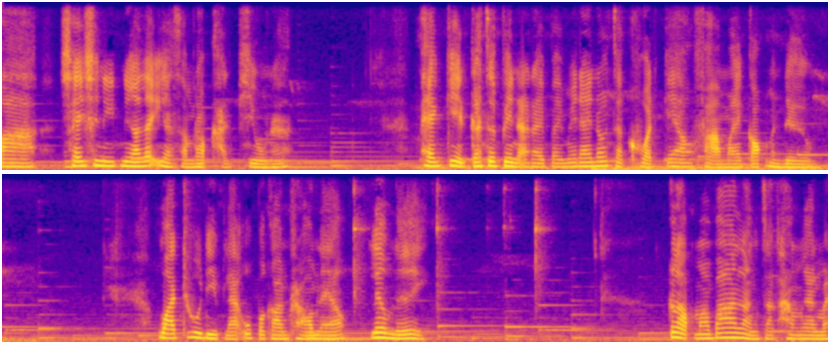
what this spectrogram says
ปาใช้ชนิดเนื้อละเอียดสำหรับขัดผิวนะ แพ็กเกจก็จะเป็นอะไรไปไม่ได้นอกจากขวดแก้วฝาไม้ก๊อกเหมือนเดิม วัตถุดิบและอุปกรณ์พร้อมแล้ว เริ่มเลย กลับมาบ้านหลังจากทำงานมา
